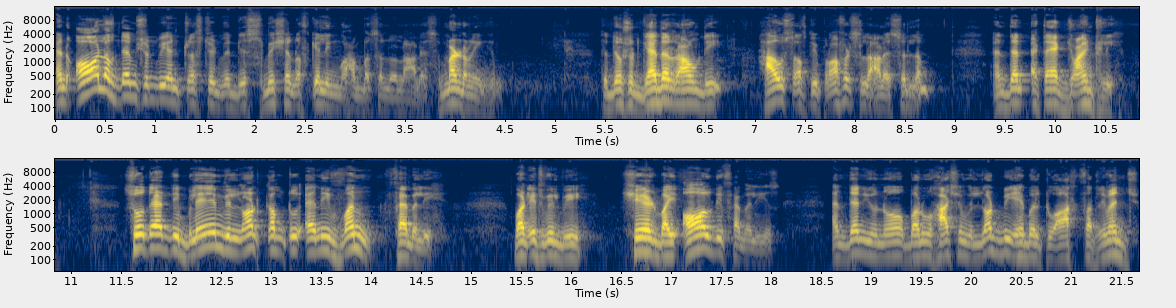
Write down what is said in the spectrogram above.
And all of them should be entrusted with this mission of killing Muhammad sallallahu alaihi wasallam, murdering him. So they should gather around the house of the Prophet wasallam and then attack jointly so that the blame will not come to any one family, but it will be shared by all the families. And then you know Banu Hashim will not be able to ask for revenge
